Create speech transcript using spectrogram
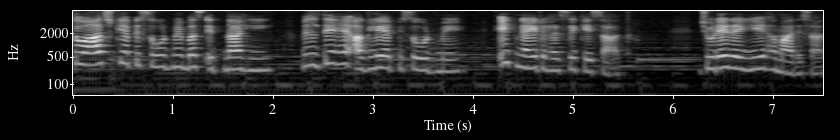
तो आज के एपिसोड में बस इतना ही। मिलते हैं अगले एपिसोड में एक नए रहस्य के साथ। जुड़े रहिए हमारे साथ।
